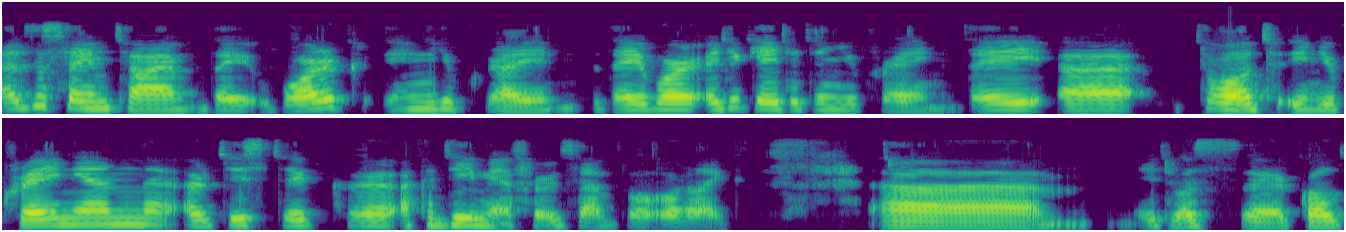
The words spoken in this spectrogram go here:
at the same time they work in ukraine. They were educated in ukraine. They uh, taught in ukrainian artistic uh, academia for example or like um, it was uh, called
